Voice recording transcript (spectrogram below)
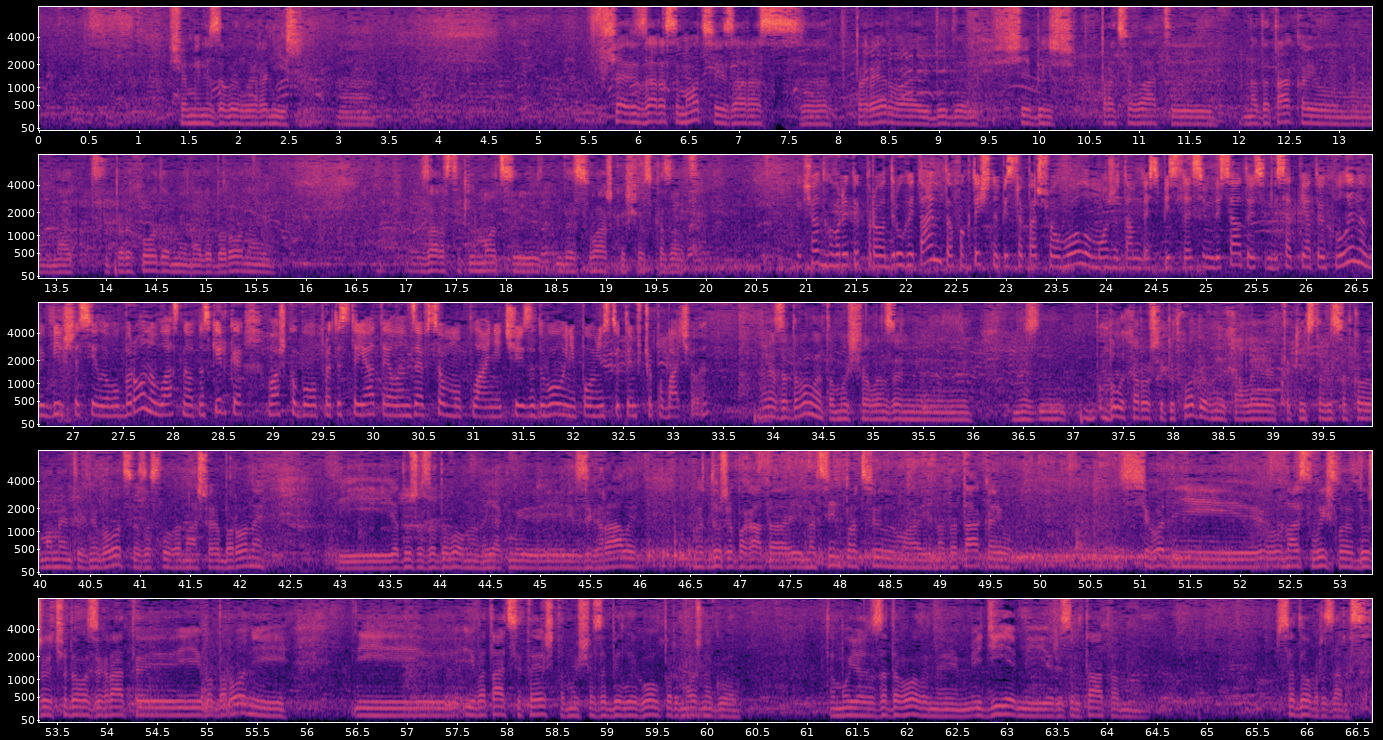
що ми не забили раніше. Е, ще зараз емоції, зараз е, перерва і будемо ще більш працювати над атакою, над переходами, над обороною. Зараз такі емоції, десь важко що сказати. Якщо от говорити про другий тайм, то фактично після першого голу, може там десь після 70-ї, 75-ї хвилини, ви більше сіли в оборону. Власне, от наскільки важко було протистояти ЛНЗ в цьому плані? Чи задоволені повністю тим, що побачили? Ну, Я задоволений, тому що Лензе не, не були хороші підходи в них, але таких 100% моментів не було. Це заслуга нашої оборони. І я дуже задоволений, як ми зіграли. Ми дуже багато і над цим працюємо, і над атакою. Сьогодні у нас вийшло дуже чудово зіграти і в обороні, і, і, в атаці теж, тому що забили гол, переможний гол. Тому я задоволений і діями, і результатом. Все добре зараз.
